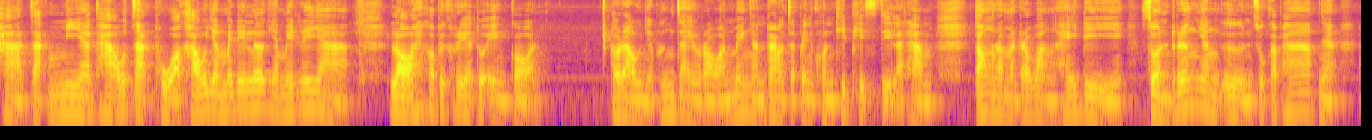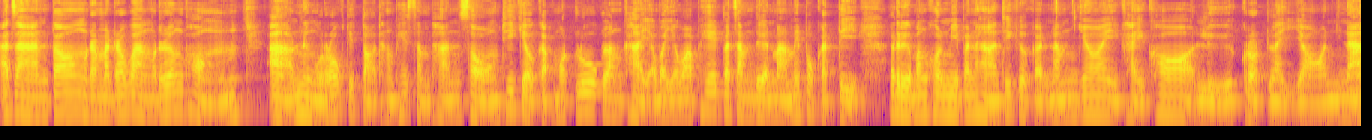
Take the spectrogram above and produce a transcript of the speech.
ขาดจากเมียเขาจากผัวเขายังไม่ได้เลิกยังไม่ได้หย่ารอให้เขาไปเคลียร์ตัวเองก่อน เราอย่าเพิ่งใจร้อนไม่งั้นเราจะเป็นคนที่ผิดศีลธรรม ต้องระมัดระวังให้ดี ส่วนเรื่องอย่างอื่นสุขภาพเนี่ยอาจารย์ต้องระมัดระวังเรื่องของอ่าหนึ่งโรคติดต่อทางเพศสัมพันธ์สองที่เกี่ยวกับมดลูกรังไข่อวัยวะเพศประจำเดือนมาไม่ปกติ หรือบางคนมีปัญหาที่เกี่ยวกับน้ำย่อยไขข้อหรือกรดไหลย้อนนะ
